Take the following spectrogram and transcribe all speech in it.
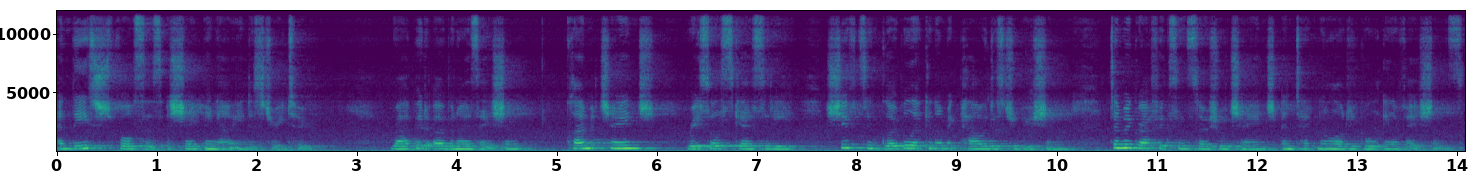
and these forces are shaping our industry too. Rapid urbanization, climate change, resource scarcity, shifts in global economic power distribution, demographics and social change, and technological innovations.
